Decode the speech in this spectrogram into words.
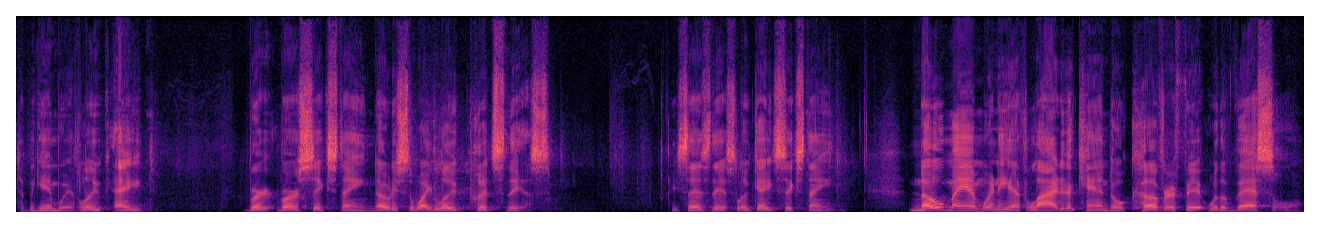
to begin with. Luke 8, verse 16. Notice the way Luke puts this. He says this, Luke 8 16. No man, when he hath lighted a candle, covereth it with a vessel,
